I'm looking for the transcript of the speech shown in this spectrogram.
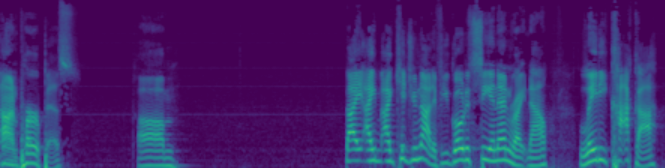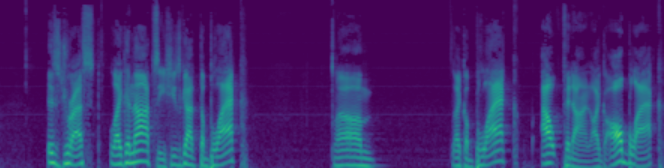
on purpose. Um I, I, I kid you not. If you go to CNN right now, Lady Kaka is dressed like a Nazi. She's got the black, um, like a black outfit on, like all black,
